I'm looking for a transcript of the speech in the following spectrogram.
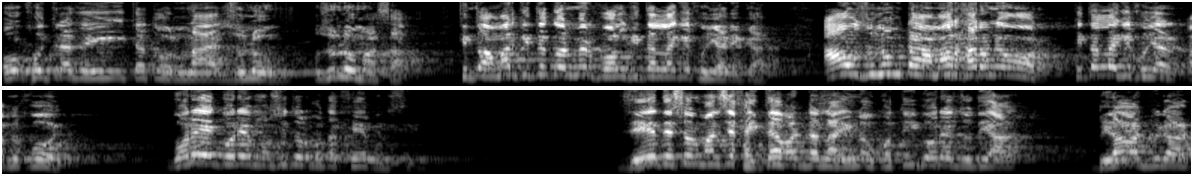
ও খৈতরা যে ইটা তো অন্যায় জুলুম জুলুম আসা কিন্তু আমার কিতে কর্মের ফল কিতার লাগে খুঁয়ারিকা আও জুলুমটা আমার কারণে ওর কিতার লাগে খুঁয়ার আমি কই, গড়ে গড়ে মসজিদের কথা খেয়ে কইছি যে দেশের মানুষে খাইতে পারডা নাই ন, গতি করে যদি বিরাট বিরাট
